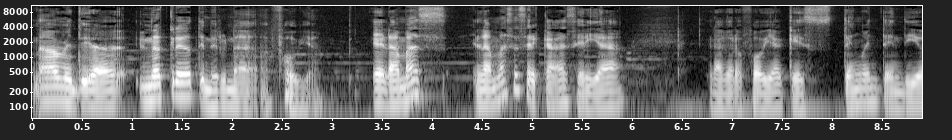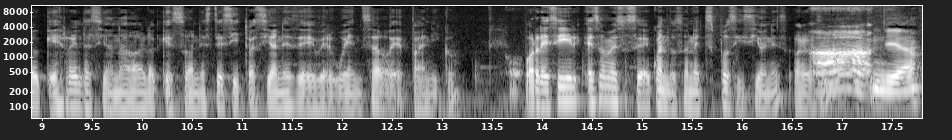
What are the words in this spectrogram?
No, mentira. No creo tener una fobia. Eh, La más, la más acercada sería la agorafobia, que es, tengo entendido que es relacionado a lo que son este, situaciones de vergüenza o de pánico. Por decir, eso me sucede cuando son exposiciones o algo así. Ah, Ya.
